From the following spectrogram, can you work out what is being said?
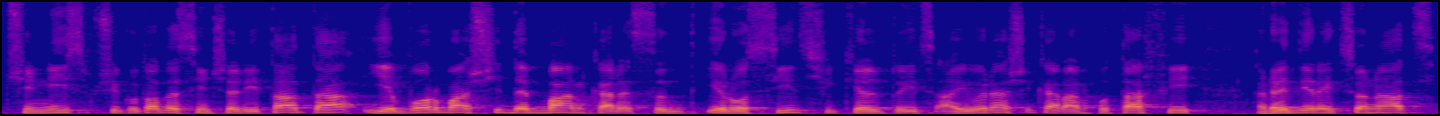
cinism și cu toată sinceritatea, e vorba și de bani care sunt irosiți și cheltuiți aiurea și care ar putea fi redirecționați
